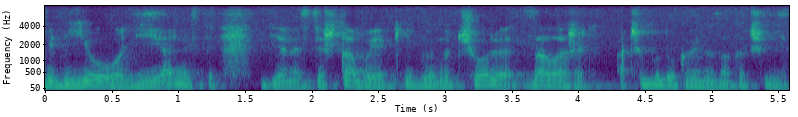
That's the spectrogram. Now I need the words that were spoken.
від його діяльності, діяльності штабу, який він очолює, залежить, а чи буде Україна завтра чи ні.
